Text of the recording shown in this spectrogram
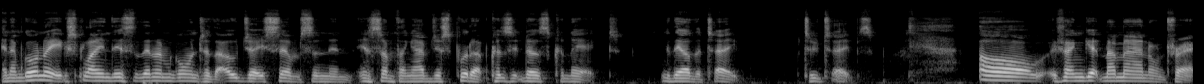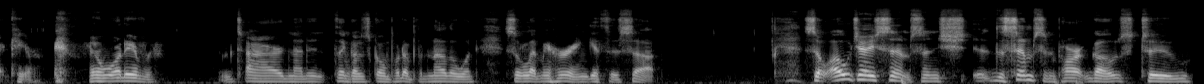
And I'm going to explain this, and then I'm going to the O.J. Simpson and, and something I've just put up because it does connect the other tape, two tapes. Oh, if I can get my mind on track here, or whatever. I'm tired and I didn't think I was going to put up another one, so let me hurry and get this up. So O.J. Simpson, the Simpson part goes to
